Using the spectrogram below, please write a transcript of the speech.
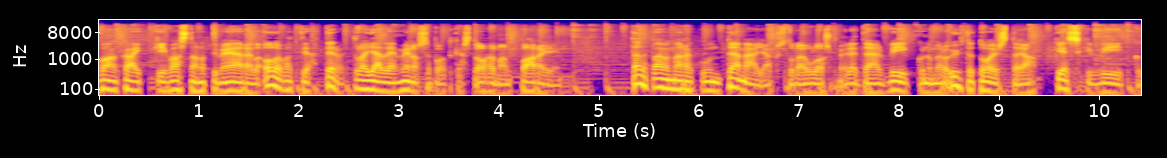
vaan kaikki vastaanottimen äärellä olevat ja tervetuloa jälleen Menossa podcast-ohjelman pariin. Tällä päivämäärä, kun tämä jakso tulee ulos, me eletään viikko numero 11 ja keskiviikko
